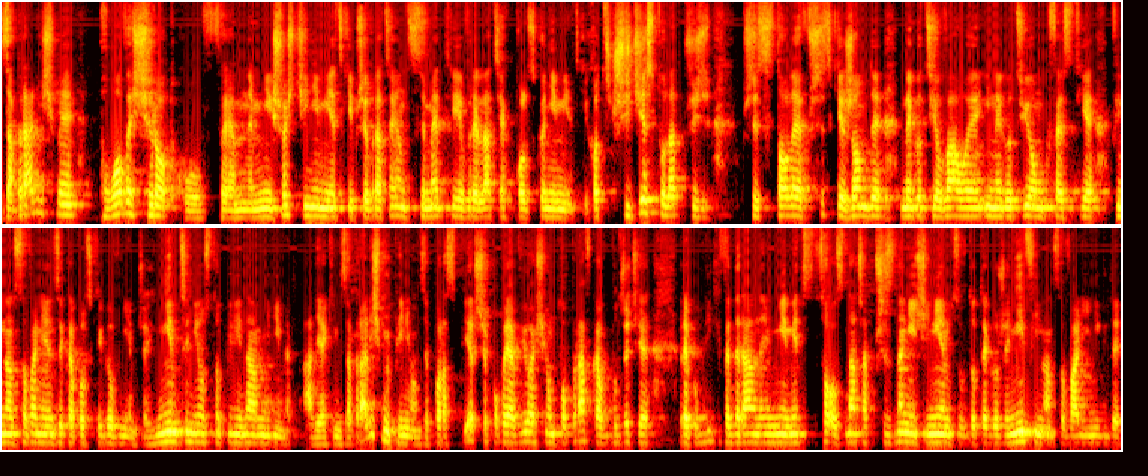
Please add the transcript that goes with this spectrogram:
Zabraliśmy połowę środków mniejszości niemieckiej, przywracając symetrię w relacjach polsko-niemieckich. Od 30 lat przy, przy stole wszystkie rządy negocjowały i negocjują kwestie finansowania języka polskiego w Niemczech. Niemcy nie ustąpili na milimetr, ale jak im zabraliśmy pieniądze, po raz pierwszy pojawiła się poprawka w budżecie Republiki Federalnej Niemiec, co oznacza przyznanie się Niemców do tego, że nie finansowali nigdy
